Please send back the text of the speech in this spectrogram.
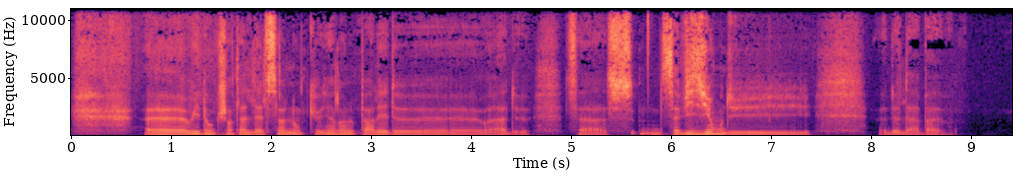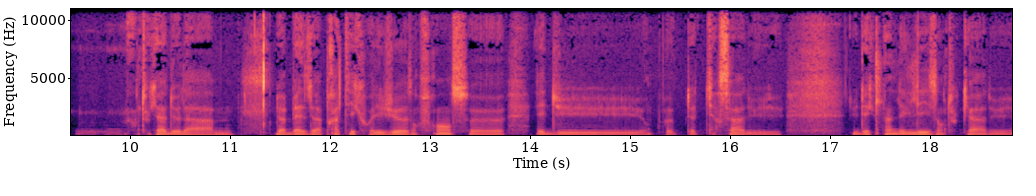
euh, oui, donc Chantal Delsol donc, vient de nous parler de, voilà, de sa, sa vision du, de la. Bah, en tout cas de la, de la baisse de la pratique religieuse en France euh, et du, on peut peut-être dire ça, du, du déclin de l'Église, en tout cas, du,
